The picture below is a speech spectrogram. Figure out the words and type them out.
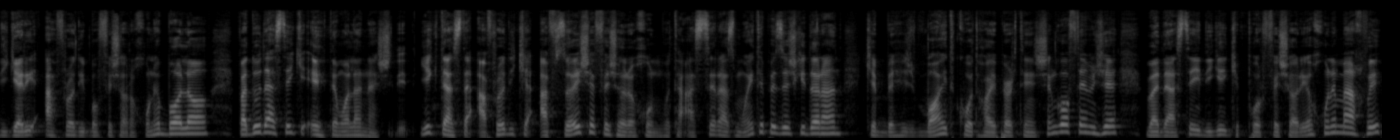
دیگری افرادی با فشار خون بالا و دو دسته که احتمالا نشدید. یک دسته افرادی که افزایش فشار خون متأثر از محیط پزشکی دارن که بهش white coat hypertension گفته میشه و دسته دیگه که پرفشاری خون مخفی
